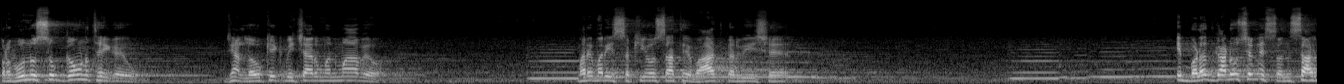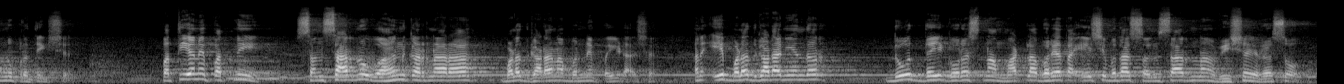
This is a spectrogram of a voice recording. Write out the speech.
પ્રભુનું સુખ ગૌણ થઈ ગયું. જ્યાં લૌકિક વિચાર મનમાં આવ્યો મારે મારી સખીઓ સાથે વાત કરવી છે. એ બળદગાડું છે ને સંસારનું પ્રતીક છે. પતિ અને પત્ની સંસારનું વહન કરનારા બળદગાડાના બંને પૈડા છે. અને એ બળદગાડાની અંદર દૂધ, દહીં, ગોરસના માટલા ભર્યા હતા. એ છે બધા સંસારના વિષય રસો.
